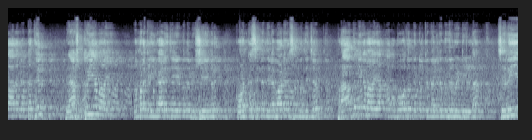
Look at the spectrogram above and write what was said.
കാലഘട്ടത്തിൽ രാഷ്ട്രീയമായി നമ്മൾ കൈകാര്യം ചെയ്യേണ്ടുന്ന വിഷയങ്ങളിൽ കോൺഗ്രസിന്റെ നിലപാടിനെ സംബന്ധിച്ച് പ്രാഥമികമായ അവബോധം നിങ്ങൾക്ക് നൽകുന്നതിന് വേണ്ടിയുള്ള ചെറിയ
